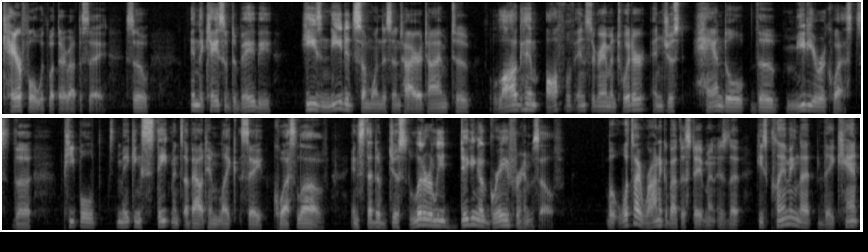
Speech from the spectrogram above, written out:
careful with what they're about to say. So, in the case of DaBaby, he's needed someone this entire time to log him off of Instagram and Twitter and just handle the media requests, the people making statements about him, like, say, Questlove, instead of just literally digging a grave for himself. But what's ironic about this statement is that he's claiming that they can't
